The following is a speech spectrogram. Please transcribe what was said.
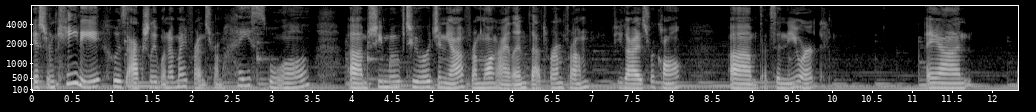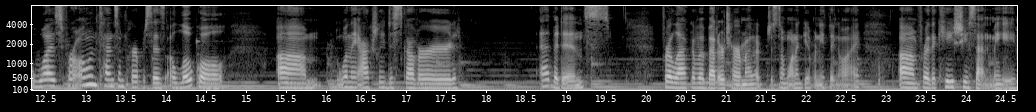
is from Katie, who is actually one of my friends from high school. Um, she moved to Virginia from Long Island. That's where I'm from, if you guys recall. Um, that's in New York and was, for all intents and purposes, a local um, when they actually discovered evidence, for lack of a better term. I just don't want to give anything away. Um, for the case she sent me.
